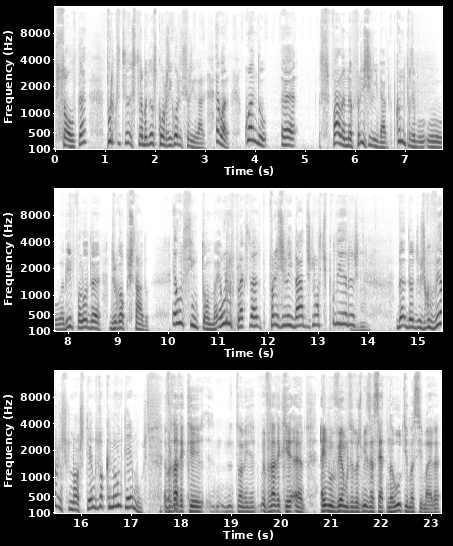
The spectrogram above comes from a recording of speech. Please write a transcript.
solta, porque se trabalhou-se com rigor e seriedade. Agora, quando ah, se fala na fragilidade, quando, por exemplo, o Abílio falou da, do golpe de Estado, é um sintoma, é um reflexo da fragilidade dos nossos poderes. da- da- dos governos que nós temos ou que não temos. A verdade é que, Tony, a verdade é que eh, em novembro de 2017, na última cimeira,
